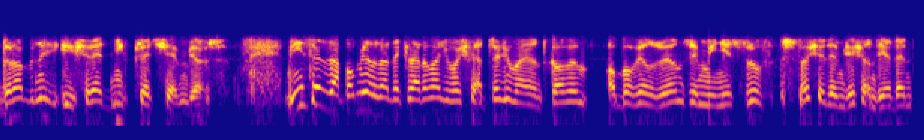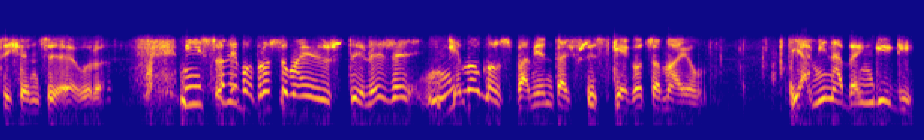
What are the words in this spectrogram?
drobnych i średnich przedsiębiorstw. Minister zapomniał zadeklarować w oświadczeniu majątkowym obowiązującym ministrów 171 tysięcy euro. Ministrowie po prostu mają już tyle, że nie mogą spamiętać wszystkiego, co mają. Jamina Bengigi,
